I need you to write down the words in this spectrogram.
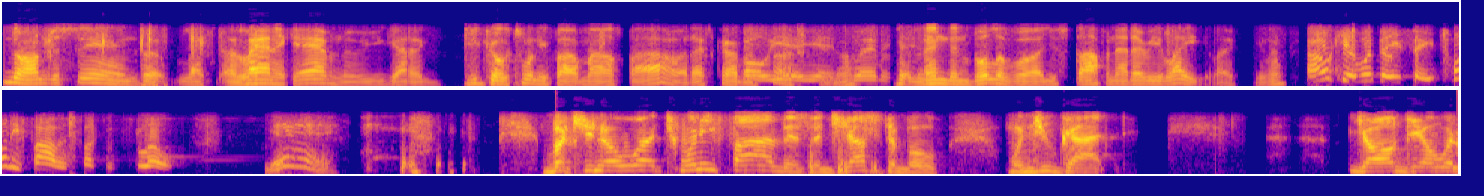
No, I'm just saying, but like Atlantic Avenue, you gotta you go 25 miles per hour. That's kind of Oh, yeah, tough, yeah, you know? Atlantic, yeah. Linden Boulevard, you're stopping at every light, like you know. I don't care what they say. Twenty five is fucking slow. Yeah. But you know what? 25 is adjustable when you got y'all deal with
